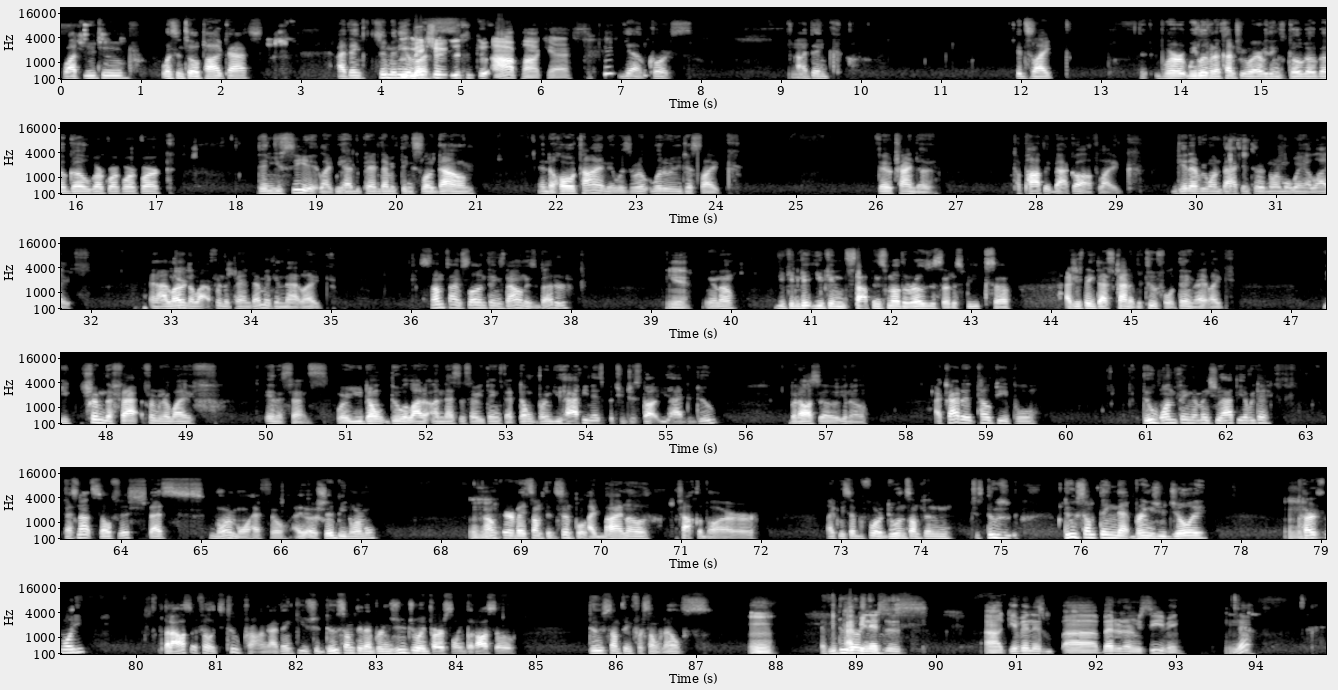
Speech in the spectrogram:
watch YouTube, listen to a podcast. I think too many of Make us. Make sure you listen to our podcast. Yeah, of course. I Mhm. think it's like we're we live in a country where everything's go go go go work work work work. Then you see it like we had the pandemic thing slowed down, and the whole time it was re- literally just like they were trying to to pop it back off, like get everyone back into a normal way of life. And I learned a lot from the pandemic in that, like sometimes slowing things down is better. Yeah. You know, you can get you can stop and smell the roses, so to speak. So, I just think that's kind of a twofold thing, right? Like, you trim the fat from your life, in a sense, where you don't do a lot of unnecessary things that don't bring you happiness, but you just thought you had to do. But also, you know, I try to tell people do one thing that makes you happy every day. That's not selfish. That's normal. I feel, or should be normal. Mm-hmm. I don't care if it's something simple like buying a chocolate bar, or like we said before, doing something. Just do do something that brings you joy mm-hmm. personally. But I also feel it's two pronged. I think you should do something that brings you joy personally, but also do something for someone else. Mm. If you do happiness those is uh, giving is uh, better than receiving. Yeah.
